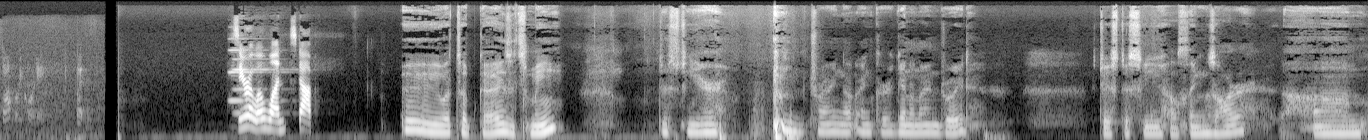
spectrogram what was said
Stop recording. Button. 001. Stop. Hey, what's up, guys? It's me. Just here trying out Anchor again on Android just to see how things are. Um,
